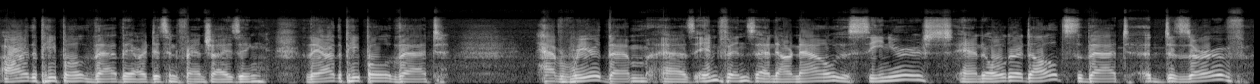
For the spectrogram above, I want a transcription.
are the people that they are disenfranchising. They are the people that have reared them as infants and are now seniors and older adults that deserve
